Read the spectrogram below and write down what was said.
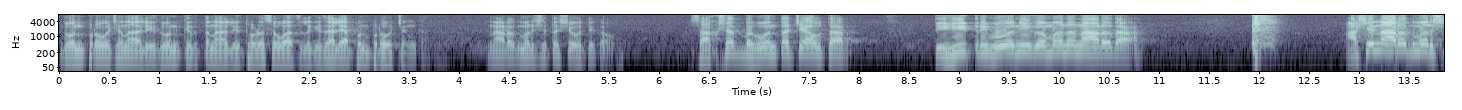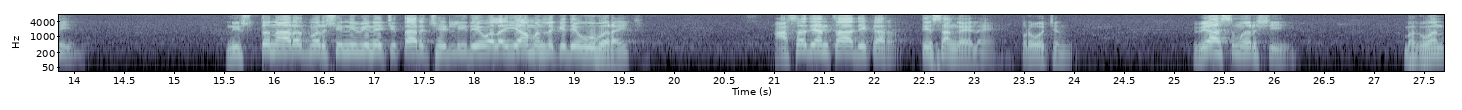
दोन प्रवचनं आली दोन कीर्तनं आली थोडंसं वाचलं की झाले आपण प्रवचन का? नारद महर्षी तसे होते का हो? साक्षात भगवंताचे अवतार. तीही त्रिभुवनी गमन नारदा. असे नारद महर्षी नुसतं नारद महर्षींनी विनेची तार छेडली देवाला या म्हणलं की देव उभं राहायचे. असा ज्यांचा अधिकार ते सांगायला आहे प्रवचन. व्यास महर्षी. भगवान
